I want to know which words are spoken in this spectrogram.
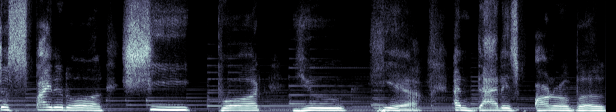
Despite it all, she brought you here, and that is honorable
